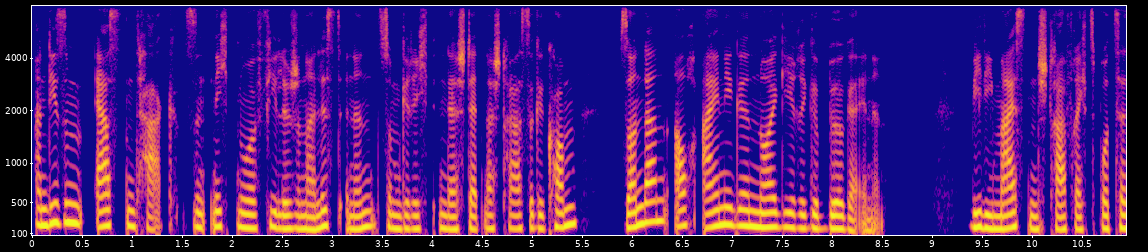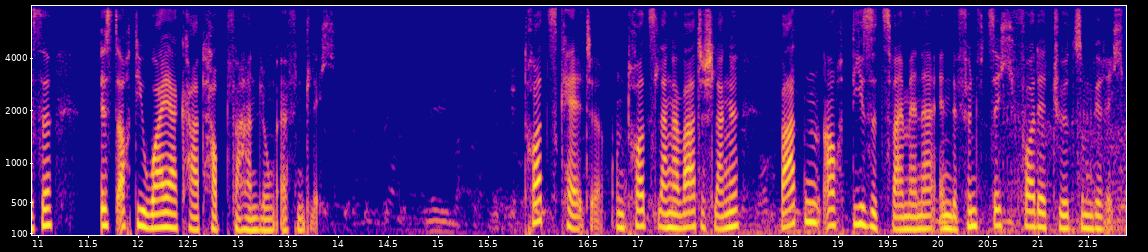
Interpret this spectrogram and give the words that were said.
An diesem ersten Tag sind nicht nur viele Journalistinnen zum Gericht in der Stettner Straße gekommen, sondern auch einige neugierige Bürgerinnen. Wie die meisten Strafrechtsprozesse ist auch die Wirecard-Hauptverhandlung öffentlich. Trotz Kälte und trotz langer Warteschlange warten auch diese zwei Männer Ende 50 vor der Tür zum Gericht.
